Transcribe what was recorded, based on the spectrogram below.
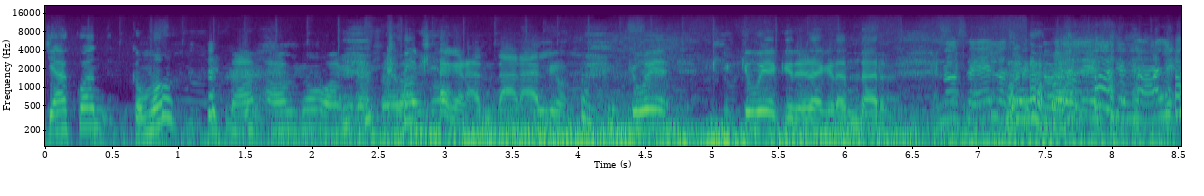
ya cuando, ¿cómo? Quitar algo o agrandar ¿Cómo que algo. agrandar algo? ¿Qué voy a, qué- qué voy a querer agrandar? No sé, los pectorales, que algo.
